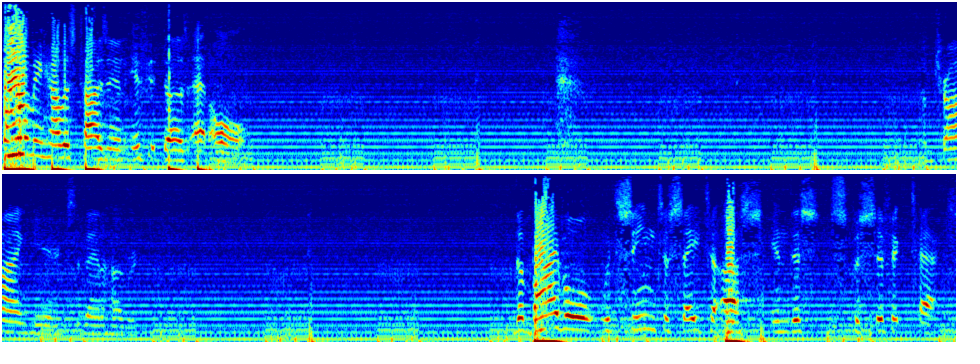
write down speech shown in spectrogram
follow me how this ties in, if it does at all. I'm trying here, Savannah Hubbard. the Bible would seem to say to us in this specific text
